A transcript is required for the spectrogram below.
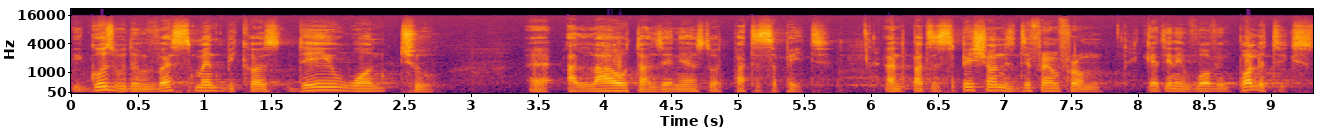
It goes with investment because they want to uh, allow Tanzanians to participate. And participation is different from getting involved in politics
